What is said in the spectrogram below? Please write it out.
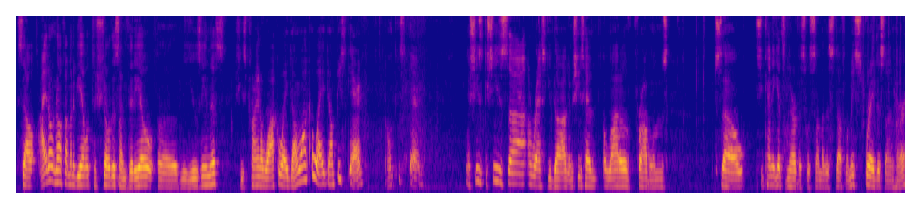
So I don't know if I'm going to be able to show this on video of me using this. She's trying to walk away. Don't walk away. Don't be scared. Don't be scared. And she's she's uh, a rescue dog, and she's had a lot of problems. So she kind of gets nervous with some of this stuff. Let me spray this on her.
